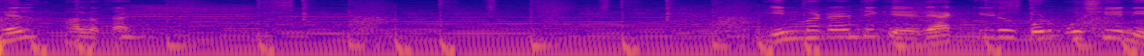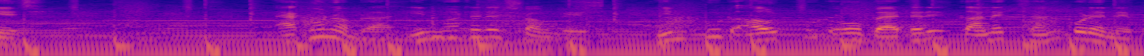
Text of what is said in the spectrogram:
হেলথ ভালো থাকে। ইনভার্টারটিকে র্যাকটির ওপর বসিয়ে নিয়েছি। এখন আমরা ইনভার্টারের সঙ্গে ইনপুট আউটপুট ও ব্যাটারির কানেকশন করে নেব।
